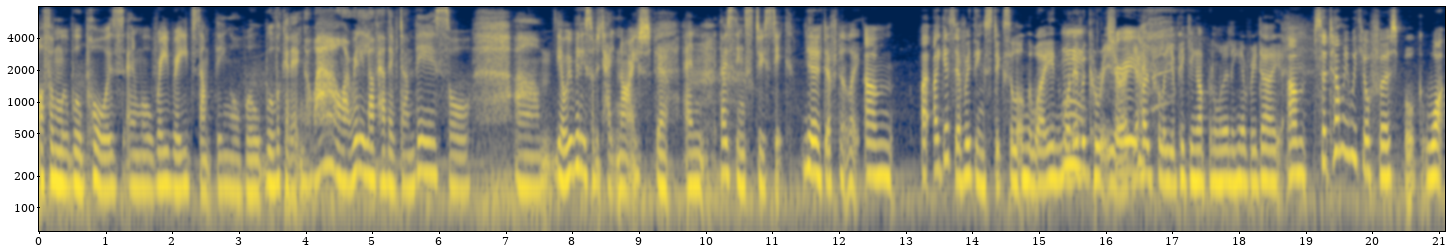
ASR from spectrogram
often we'll, we'll pause and we'll reread something or we'll, we'll look at it and go, wow, I really love how they've done this. Or, um, yeah, we really sort of take note. Yeah. And those things do stick. Yeah, definitely. Um, I, I guess everything sticks along the way in whatever career you're true. Hopefully, you're picking up and learning every day. Um, so, tell me with your first book, what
